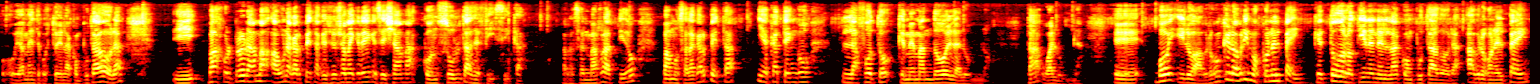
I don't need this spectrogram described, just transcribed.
obviamente pues estoy en la computadora y bajo el programa a una carpeta que yo ya me creé que se llama consultas de física. Para ser más rápido, vamos a la carpeta y acá tengo la foto que me mandó el alumno o alumna. Eh, voy y lo abro. ¿Con qué lo abrimos? Con el Paint, que todos lo tienen en la computadora. Abro con el Paint,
